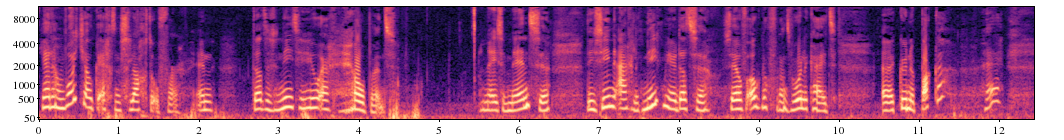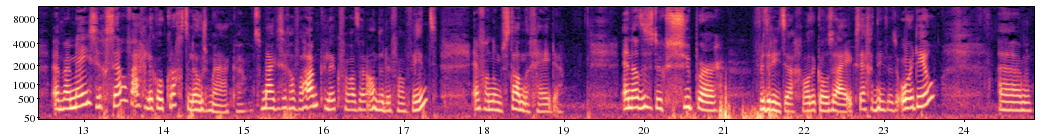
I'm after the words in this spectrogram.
Ja, dan word je ook echt een slachtoffer. En dat is niet heel erg helpend. Deze mensen die zien eigenlijk niet meer dat ze zelf ook nog verantwoordelijkheid uh, kunnen pakken. Hè? En waarmee ze zichzelf eigenlijk ook krachteloos maken. Ze maken zich afhankelijk van wat een ander ervan vindt en van de omstandigheden. En dat is natuurlijk super verdrietig, wat ik al zei. Ik zeg het niet uit oordeel. Um,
